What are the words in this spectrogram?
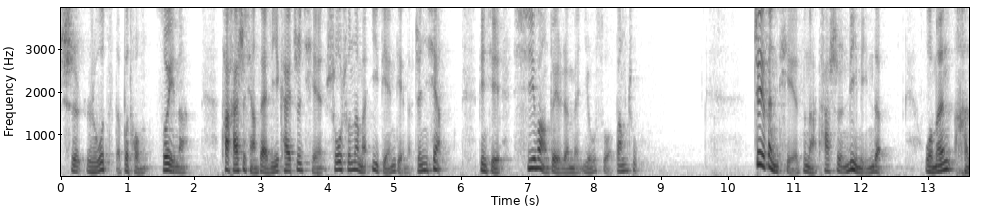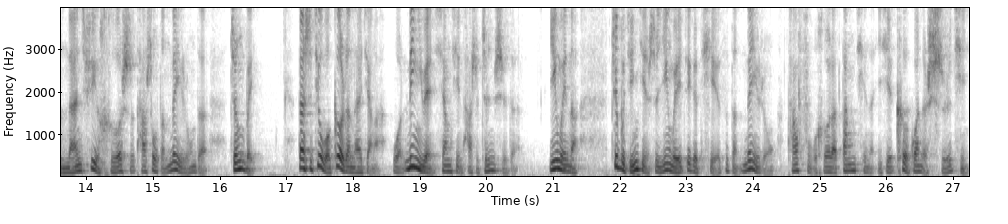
是如此的不同，所以呢，他还是想在离开之前说出那么一点点的真相，并且希望对人们有所帮助。这份帖子呢，它是匿名的。我们很难去核实他说的内容的真伪，但是就我个人来讲啊，我宁愿相信它是真实的，因为呢，这不仅仅是因为这个帖子的内容它符合了当前的一些客观的实情，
